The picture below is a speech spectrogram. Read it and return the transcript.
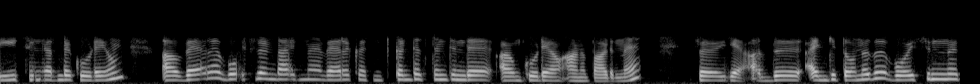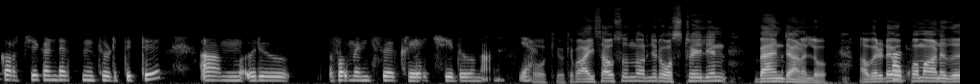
ലീഡ് സിംഗറിന്റെ കൂടെയും uh, വേറെ വോയിസിലുണ്ടായിരുന്ന വേറെ കണ്ടസ്റ്റന്റിന്റെ കൂടെ ആണ് പാടുന്നത് സോ അത് എനിക്ക് തോന്നുന്നത് വോയിസിൽ നിന്ന് കുറച്ച് കണ്ടസ്റ്റൻസ് എടുത്തിട്ട് um, ഒരു പെർഫോമൻസ് ക്രിയേറ്റ് ചെയ്തു എന്നാണ്. Yeah. ഓക്കെ ഓക്കെ അപ്പോൾ ഐസ് ഹൗസ് എന്ന് പറഞ്ഞൊരു ഓസ്ട്രേലിയൻ ബാൻഡ് ആണല്ലോ. അവരുടെ ഒപ്പമാണ് ഇത്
